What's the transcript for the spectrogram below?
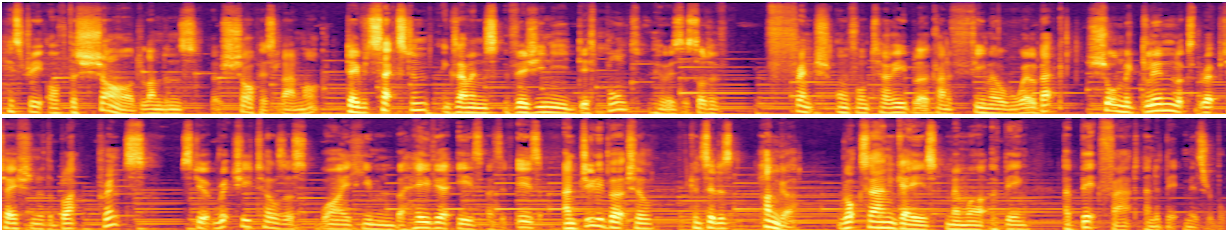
history of the Shard, London's sharpest landmark. David Sexton examines Virginie Despentes, who is a sort of French enfant terrible, kind of female Houellebecq. Sean McGlynn looks at the reputation of the Black Prince. Stuart Ritchie tells us why human behaviour is as it is. And Julie Burchill considers Hunger, Roxane Gay's memoir of being a bit fat and a bit miserable.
